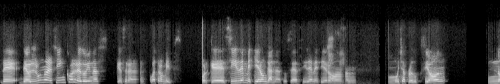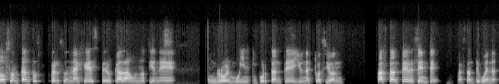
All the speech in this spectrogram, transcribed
de, del 1 al 5 le doy unas, ¿qué serán? 4 mil. Porque sí le metieron ganas, o sea, sí le metieron okay. mucha producción. No son tantos personajes, pero cada uno tiene un rol muy importante y una actuación bastante decente, bastante buena.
